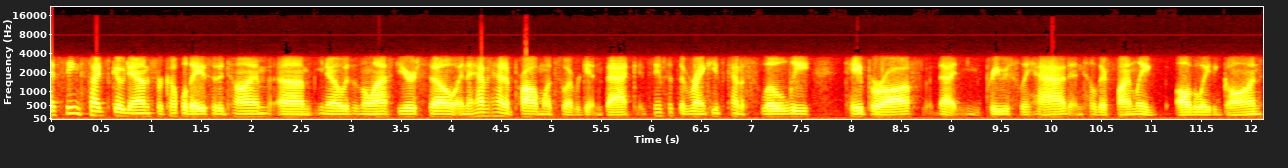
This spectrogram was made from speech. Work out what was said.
I've seen sites go down for a couple days at a time. Um, you know, within the last year or so, and they haven't had a problem whatsoever getting back. It seems that the rankings kind of slowly taper off that you previously had until they're finally all the way to gone.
